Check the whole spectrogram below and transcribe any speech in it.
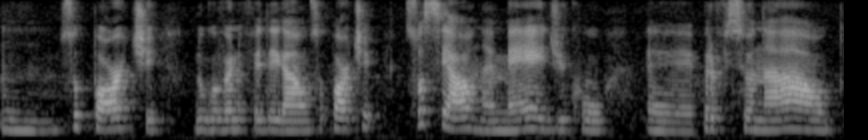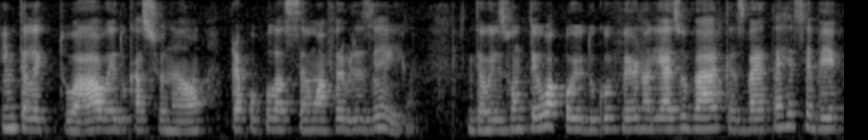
um suporte do governo federal, um suporte social, né, médico, é, profissional, intelectual, educacional para a população afro-brasileira. Então, eles vão ter o apoio do governo. Aliás, o Vargas vai até receber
